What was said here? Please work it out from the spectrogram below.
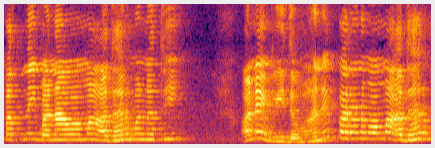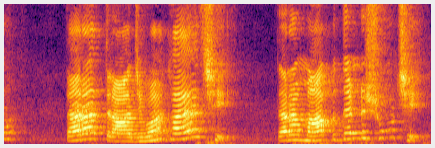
પત્ની બનાવવામાં અધર્મ નથી અને વિધવાને પરણવામાં અધર્મ. તારા ત્રાજવા કયા છે? તારા માપદંડ શું છે?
